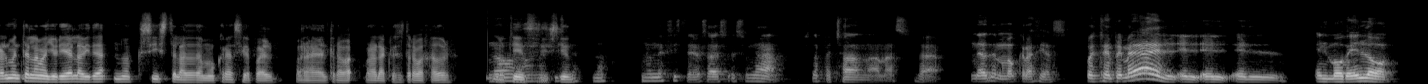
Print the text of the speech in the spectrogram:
realmente en la mayoría de la vida no existe la democracia para, el, para, el para la clase trabajadora. No, tiene decisión. existe, No, no, no existe. O sea, es, es una, es una fachada nada más. O sea, las democracias. Pues en primera, el, el, el, el, el modelo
